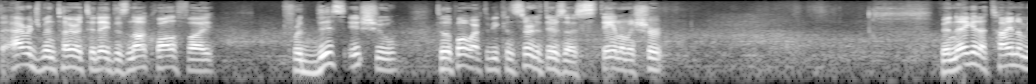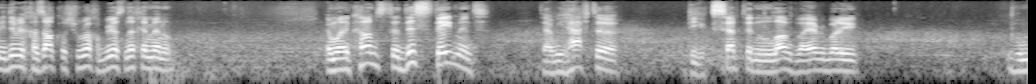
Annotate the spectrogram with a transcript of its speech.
the average Ben Torah today does not qualify for this issue to the point where I have to be concerned if there's a stain on my shirt. And when it comes to this statement, that we have to be accepted and loved by everybody. So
